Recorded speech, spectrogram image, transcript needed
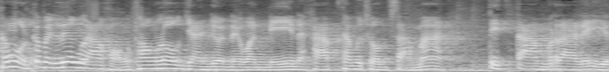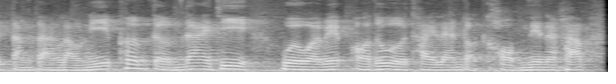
ทั้งหมดก็เป็นเรื่องราวของท่องโลกยานยนต์ในวันนี้นะครับ ท่านผู้ชมสามารถติดตามรายละเอียดต่างๆ เหล่านี้เพิ่มเติมได้ที่ www.autoworldthailand.com เนี่ยนะครับ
